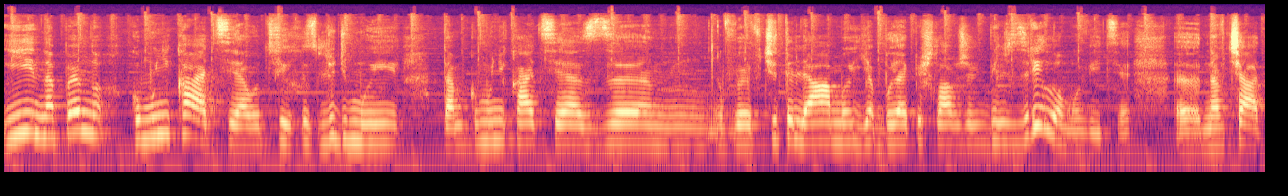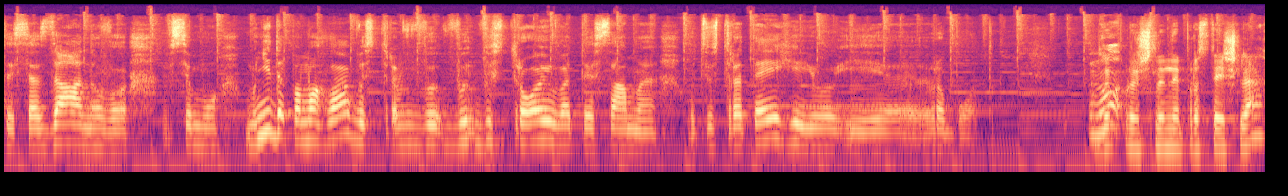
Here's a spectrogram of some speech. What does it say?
І напевно комунікація оцих з людьми, там комунікація з вчителями. Я бо я пішла вже в більш зрілому віці е, навчатися заново всьому. Мені допомогла вистро- ви- ви- вистроювати саме цю стратегію і е, роботу. Ну, пройшли непростий шлях.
